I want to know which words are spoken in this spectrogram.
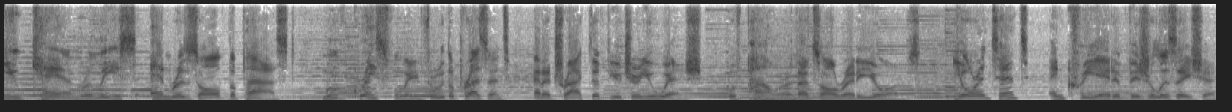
You can release and resolve the past, move gracefully through the present, and attract the future you wish with power that's already yours. Your intent and creative visualization.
